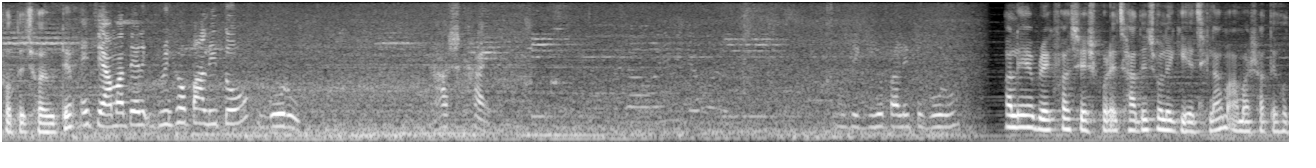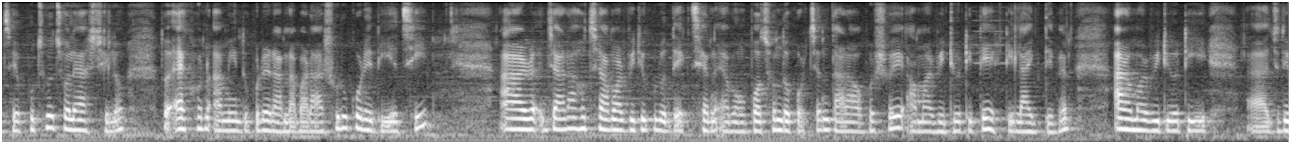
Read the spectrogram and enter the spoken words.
সতেজ হয়ে ওঠে। এই যে আমাদের গৃহপালিত গরু, ঘাস খায়। গৃহপালিত গরু। সকালে ব্রেকফাস্ট শেষ করে ছাদে চলে গিয়েছিলাম। আমার সাথে হচ্ছে পুচুও চলে আসছিল। তো এখন আমি দুপুরে রান্না বাড়া শুরু করে দিয়েছি। আর যারা হচ্ছে আমার ভিডিওগুলো দেখছেন এবং পছন্দ করছেন, তারা অবশ্যই আমার ভিডিওটিতে একটি লাইক দেবেন। আর আমার ভিডিওটি যদি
